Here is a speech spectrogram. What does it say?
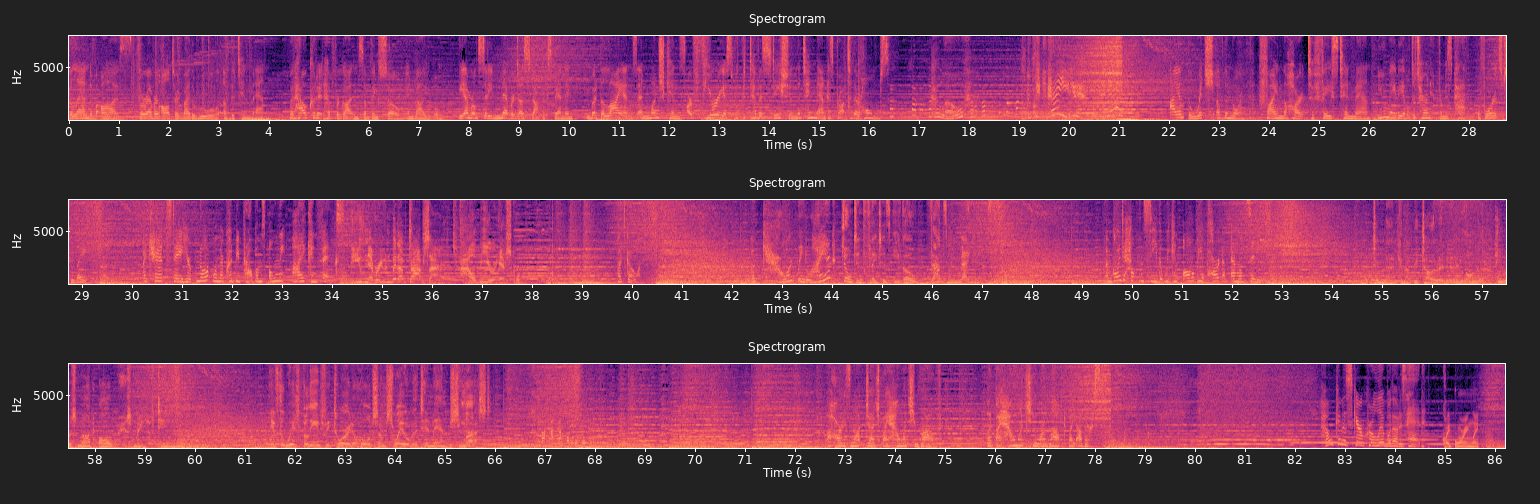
the land of Oz, forever altered by the rule of the Tin Man. But how could it have forgotten something so invaluable? The Emerald City never does stop expanding, but the lions and munchkins are furious with the devastation the Tin Man has brought to their homes. Hello. Hey! I am the Witch of the North. Find the heart to face Tin Man. You may be able to turn him from his path before it's too late. I can't stay here, not when there could be problems only I can fix. You've never even been up topside. I'll be your escort. Let's go. The cowardly lion? Don't inflate his ego. That's Magnus. I'm going to help them see that we can all be a part of Emerald City. Tin Man cannot be tolerated any longer. He was not always made of tin. If the witch believes Victoria to hold some sway over the Tin Man, she must. A heart is not judged by how much you love, but by how much you are loved by others. How can a scarecrow live without his head? Quite boringly.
